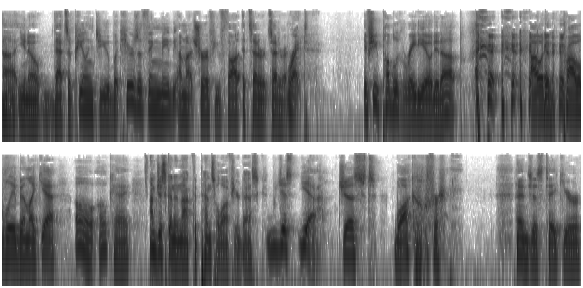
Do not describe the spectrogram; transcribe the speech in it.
uh, you know, that's appealing to you, but here's the thing: maybe I'm not sure if you've thought, et cetera, et cetera." Right. If she public radioed it up, I would have probably been like, "Yeah, oh, okay." I'm just going to knock the pencil off your desk. Just yeah, just walk over and just take your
